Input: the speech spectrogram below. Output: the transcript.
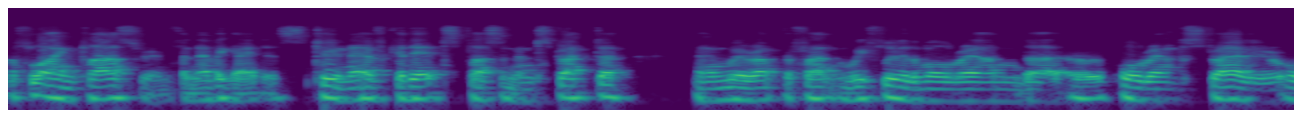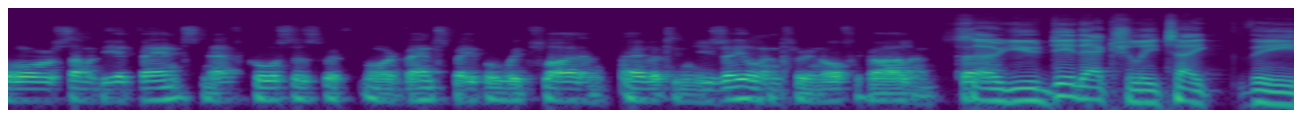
a flying classroom for navigators, two nav cadets plus an instructor and we were up the front and we flew them all around uh, all around Australia or some of the advanced nav courses with more advanced people. We'd fly them over to New Zealand through Norfolk Island. So you did actually take the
